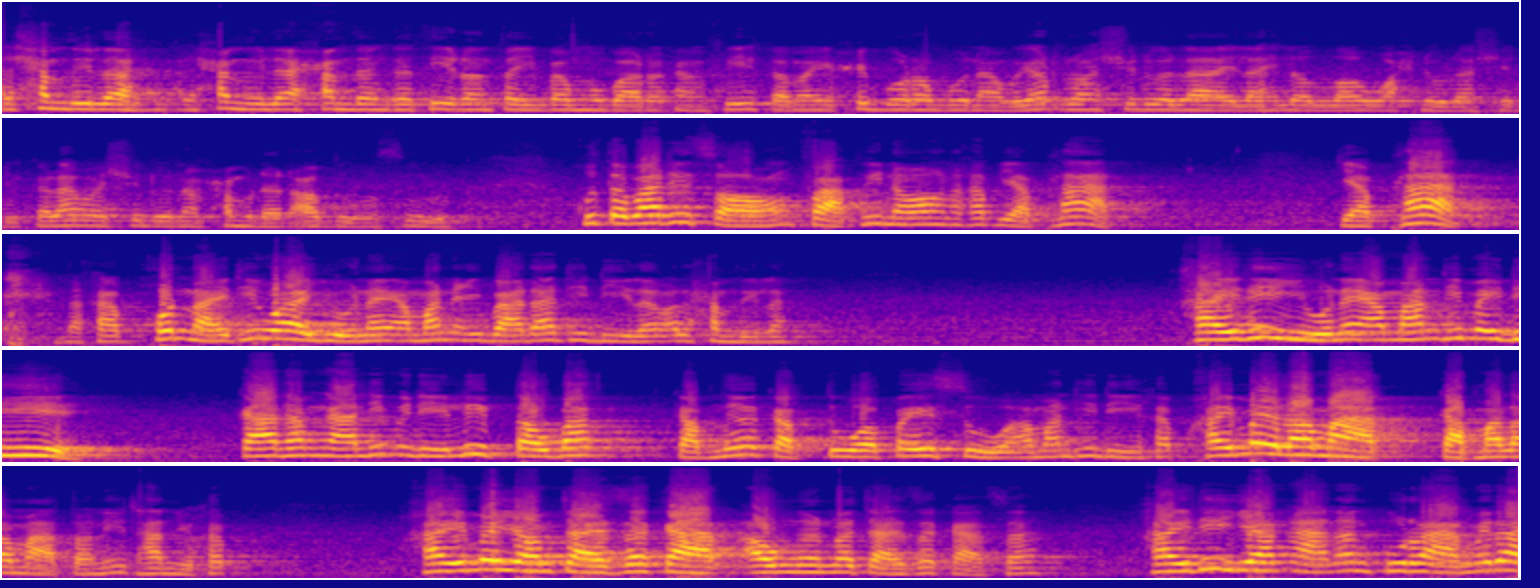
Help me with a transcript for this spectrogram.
อัลฮัมดุลิลลาห์อัลฮัมดุลิลลาห์ฮัมดันกะซีรันตัยบะมุบารักันฟีกะมายุฮิบุรับบุนาวยะรอชิดุลาอิลาฮิลลอฮ์วะฮ์ดุลาชะริกะละวะชิดุนะมุฮัมมัดอับดุลรอซูลุคุตบะที่สองฝากพี่น้องนะครับอย่าพลาด อย่าพลาดนะครับ คนไหนที่ว่าอยู่ในอามันอิบาดะที่ดีแล้วอัลฮัมดุลิละใครที่อยู่ในอามันที่ไม่ดี การทำงานที่ไม่ดีรีบเตาบัตกับเนื้อกับตัวไปสู่อามันที่ดีครับ ใครไม่ละหมาดกลับมาละหมาดตอนนี้ทันอยู่ครับ ใครไม่ยอมจ่ายสกาดเอาเงินมาจ่ายสกาดซะใครที่ยังอ่านอันกุรานไม่ได้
